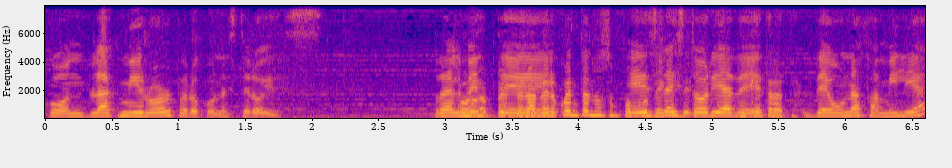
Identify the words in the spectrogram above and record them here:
con Black Mirror, pero con esteroides. Realmente. Pero, pero, a ver, cuéntanos un poco Es de- la de- historia de de, qué trata. de una familia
